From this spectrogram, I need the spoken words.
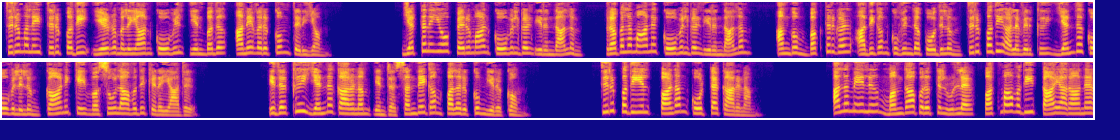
திருமலை திருப்பதி ஏழுமலையான் கோவில் என்பது அனைவருக்கும் தெரியும். எத்தனையோ பெருமாள் கோவில்கள் இருந்தாலும் பிரபலமான கோவில்கள் இருந்தாலும் அங்கும் பக்தர்கள் அதிகம் குவிந்த போதிலும் திருப்பதி அளவிற்கு எந்த கோவிலிலும் காணிக்கை வசூலாவது கிடையாது. இதற்கு என்ன காரணம் என்ற சந்தேகம் பலருக்கும் இருக்கும். திருப்பதியில் பணம் கோட்ட காரணம். அலமேலு மங்காபுரத்தில் உள்ள பத்மாவதி தாயாரான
